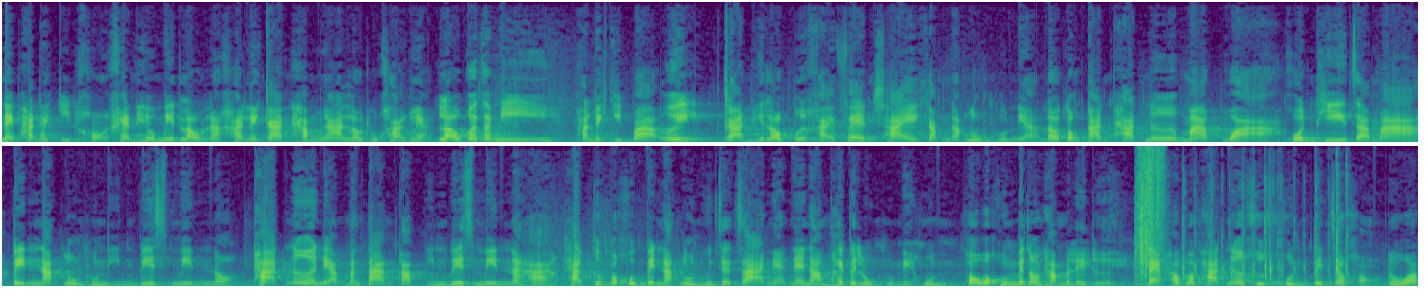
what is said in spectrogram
ในพันธกิจของแคนเฮลเมดเรานะคะ ในการทำงานเราทุกครั้งเนี่ยเราก็จะมีพันธกิจว่า เอ้ยการที่เราเปิดขายแฟรนไชส์กับนักลงทุนเนี่ยเราต้องการพาร์ทเนอร์มากกว่าคนที่จะมาเป็นนักลงทุนอินเวสเมนต์เนาะพา เนอร์เนี่ยมันต่างกับ investment นะคะ ถ้าเกิดว่าคุณเป็นนักลงทุนจ๋าๆเนี่ยแนะนำให้ไปลงทุนในหุ้น เพราะว่าคุณไม่ต้องทำอะไรเลย แต่คำว่าพาร์ทเนอร์คือคุณเป็นเจ้าของร่วม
